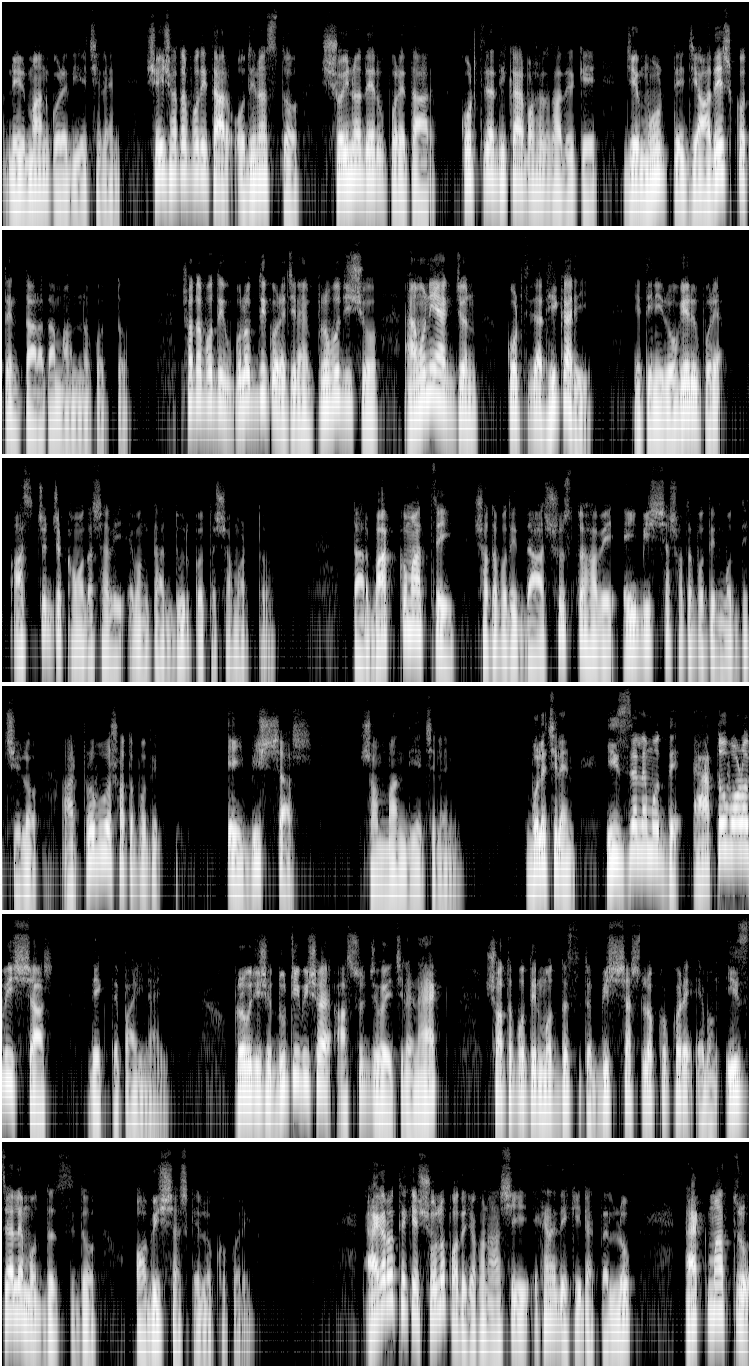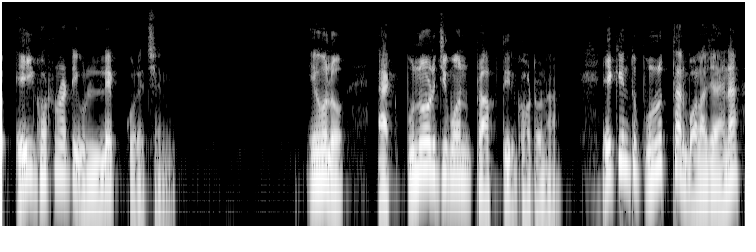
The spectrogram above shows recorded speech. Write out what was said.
নির্মাণ করে দিয়েছিলেন। সেই শতপতি তার অধীনস্থ সৈন্যদের উপরে তার কর্তৃত্বাধিকার বশত তাদেরকে যে মুহূর্তে যে আদেশ করতেন তারা তা মান্য করত। শতপতি উপলব্ধি করেছিলেন, প্রভু যীশু এমনই একজন কর্তৃত্বাধিকারী যে তিনি রোগের উপরে আশ্চর্য ক্ষমতাশালী এবং তার দূর করতে সমর্থ। তার বাক্যমাত্রেই শতপতির দাস সুস্থ হবে, এই বিশ্বাস শতপতির মধ্যে ছিল। আর প্রভুও শতপতির এই বিশ্বাস সম্মান দিয়েছিলেন। বলেছিলেন, ইসরায়েলের মধ্যে এত বড় বিশ্বাস দেখতে পাই নাই। প্রভু যীশু দুটি বিষয়ে আশ্চর্য হয়েছিলেন। এক শতপতির মধ্যস্থিত বিশ্বাস লক্ষ্য করে এবং ইসরায়েলের মধ্যস্থিত অবিশ্বাসকে লক্ষ্য করে। এগারো থেকে ষোলো পদে যখন আসি, এখানে দেখি ডাক্তার লোক একমাত্র এই ঘটনাটি উল্লেখ করেছেন। এ হলো এক পুনর্জীবন প্রাপ্তির ঘটনা। এ কিন্তু পুনরুত্থান বলা যায় না।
